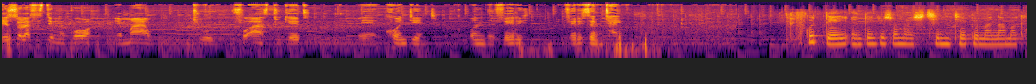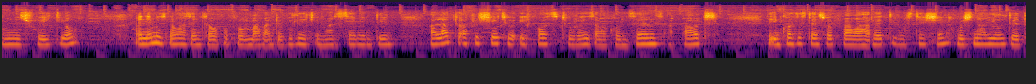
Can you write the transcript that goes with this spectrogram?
This solar system will go a mile to for us to get uh, content on the very very same time. Good day and thank you so much, Team Tepe Manama Community Radio. My name is Noah Zendlovo from Mabandu Village in Ward 17. I'd like to appreciate your efforts to raise our concerns about the inconsistency of our radio station, which now yielded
